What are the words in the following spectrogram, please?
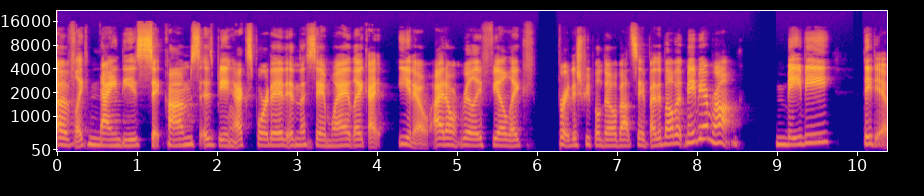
of like 90s sitcoms as being exported in the same way. Like I, you know, I don't really feel like British people know about Saved by the Bell, but maybe I'm wrong. Maybe they do.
